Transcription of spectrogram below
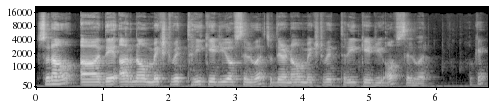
so now uh, they are now mixed with 3 kg of silver. So they are now mixed with 3 kg of silver. Okay.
